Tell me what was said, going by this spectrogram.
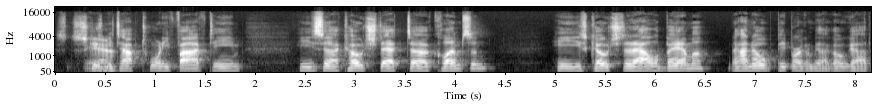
excuse Yeah. me, top twenty five team. He's uh, coached at uh, Clemson. He's coached at Alabama. Now I know people are going to be like, "Oh God,"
